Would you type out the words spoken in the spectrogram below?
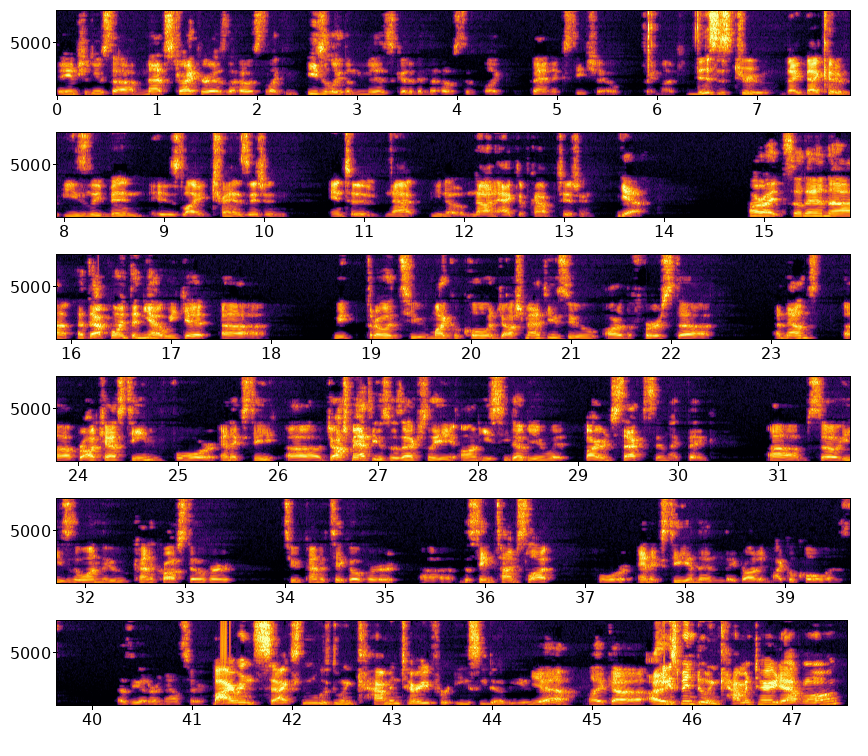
they introduced uh, Matt Striker as the host. Like easily, the Miz could have been the host of like the NXT show, pretty much. This is true. Like that could have easily been his like transition into not, you know, non-active competition. Yeah. All right. So then uh, at that point, then yeah, we get uh, we throw it to Michael Cole and Josh Matthews, who are the first uh, announced uh, broadcast team for NXT. Uh, Josh Matthews was actually on ECW with Byron Saxton, I think. Um, so he's the one who kind of crossed over to kind of take over uh, the same time slot for NXT, and then they brought in Michael Cole as as the other announcer. Byron Saxton was doing commentary for ECW. Yeah, like uh, I He's been doing commentary that long.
